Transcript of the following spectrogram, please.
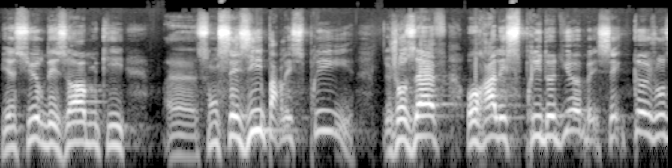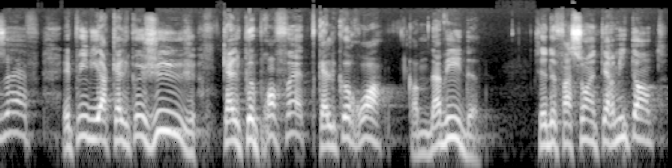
bien sûr des hommes qui euh, sont saisis par l'Esprit. Joseph aura l'Esprit de Dieu, mais c'est que Joseph. Et puis il y a quelques juges, quelques prophètes, quelques rois, comme David. C'est de façon intermittente.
